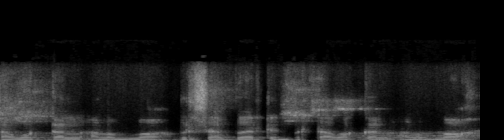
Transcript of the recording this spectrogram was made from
tawakal Allah, bersabar dan bertawakal Allah.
